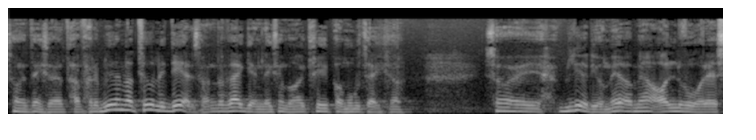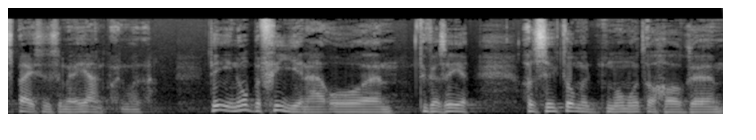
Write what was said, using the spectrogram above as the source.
sånne ting som dette. For det blir en naturlig del sånn, når veggen liksom bare kryper mot deg. Så, så blir det jo mer og mer alvor, det speiset som er igjen. på en måte. Det er enormt befriende og eh, du kan si at sykdommen på mange måter har eh,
